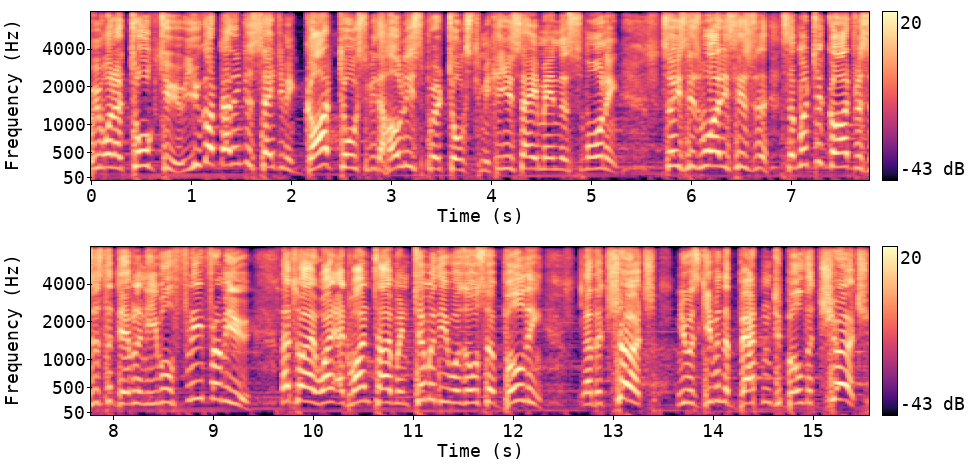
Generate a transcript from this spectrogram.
We want to talk to you. You got nothing to say to me. God talks to me. The Holy Spirit talks to me. Can you say amen this morning? So he says what? He says submit to God, resist the devil, and he will flee from you. That's why at one time when Timothy was also building uh, the church, he was given the baton to build the church.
